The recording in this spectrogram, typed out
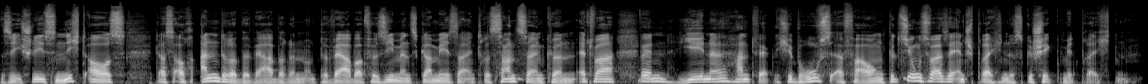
Sie schließen nicht aus, dass auch andere Bewerberinnen und Bewerber für Siemens Gamesa interessant sein können, etwa wenn jene handwerkliche Berufserfahrung bzw. entsprechendes Geschick mitbrächten.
